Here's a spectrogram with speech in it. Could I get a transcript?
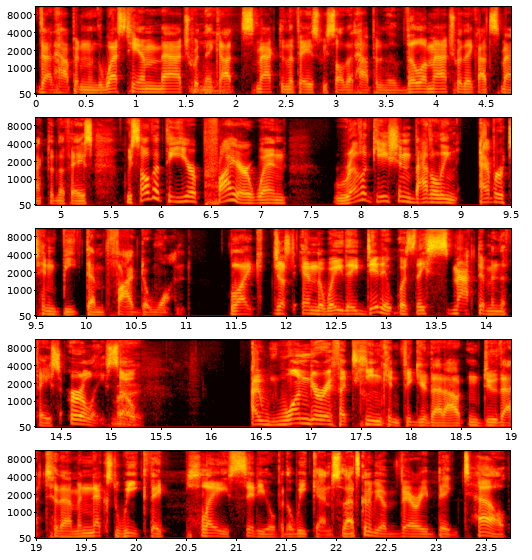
that happen in the West Ham match when they mm. got smacked in the face. We saw that happen in the Villa match where they got smacked in the face. We saw that the year prior when relegation battling Everton beat them five to one. Like just and the way they did it was they smacked them in the face early. So Right. I wonder if a team can figure that out and do that to them. And next week they play City over the weekend, so that's going to be a very big tell.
